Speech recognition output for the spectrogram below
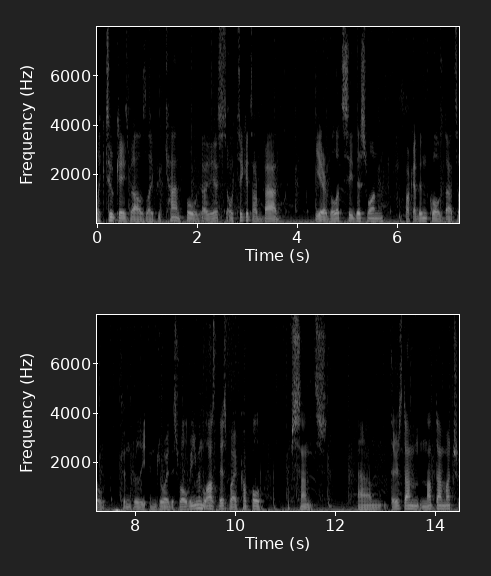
like two case battles. Like we can't pull. I guess our tickets are bad here but let's see this one. Fuck i didn't close that so couldn't really enjoy this roll. We even lost this by a couple of cents. Um there's that not that much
